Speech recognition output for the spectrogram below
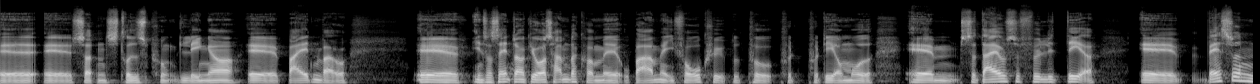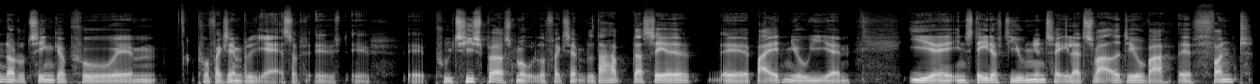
øh, øh, sådan stridspunkt længere. Øh, Biden var jo øh, interessant nok jo også ham, der kom med Obama i forkøbet på, på, på det område. Øh, så der er jo selvfølgelig der Øh, hvad så, når du tænker på, øh, på for eksempel, ja, altså, øh, øh, øh politispørgsmålet for eksempel, der, har, der ser øh, Biden jo i, øh, i øh, en State of the Union-tale, at svaret det jo var øh, fund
